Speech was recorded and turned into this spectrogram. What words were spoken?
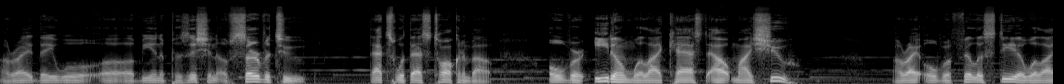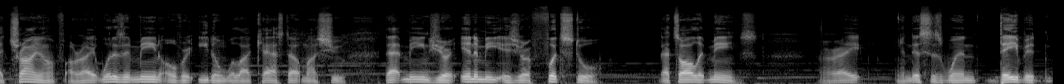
All right. They will uh, uh, be in a position of servitude. That's what that's talking about. Over Edom will I cast out my shoe. All right. Over Philistia will I triumph. All right. What does it mean over Edom will I cast out my shoe? That means your enemy is your footstool. That's all it means. All right. And this is when David,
